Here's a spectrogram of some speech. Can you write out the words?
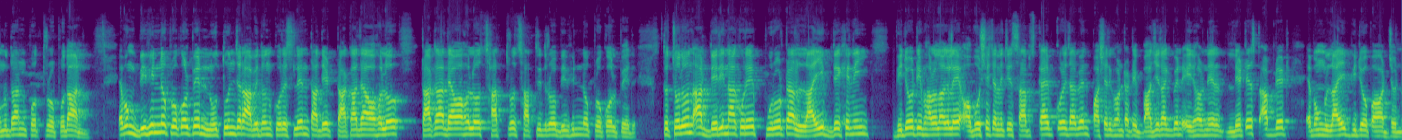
অনুদানপত্র প্রদান। এবং বিভিন্ন প্রকল্পের নতুন যারা আবেদন করেছিলেন, তাদের টাকা দেওয়া হলো। টাকা দেওয়া হলো ছাত্র ছাত্রীদেরও বিভিন্ন প্রকল্পের। তো চলুন আর দেরি না করে পুরোটা লাইভ দেখে নিই। ভিডিওটি ভালো লাগলে অবশ্যই চ্যানেলটি সাবস্ক্রাইব করে যাবেন, পাশের ঘন্টাটি বাজে রাখবেন। এই ধরনের লেটেস্ট আপডেট এবং লাইভ ভিডিও পাওয়ার জন্য।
